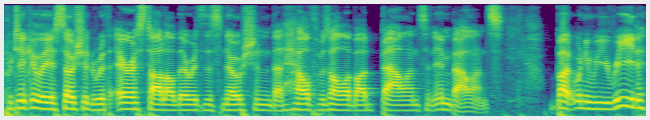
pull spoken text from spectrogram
Particularly associated with Aristotle, there was this notion that health was all about balance and imbalance. But when we read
